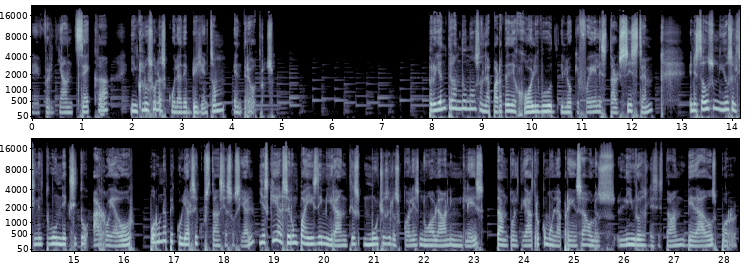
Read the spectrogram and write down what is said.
eh, Ferdinand Zecca, incluso la escuela de Bridgeton, entre otros. Pero ya entrándonos en la parte de Hollywood y lo que fue el Star System, en Estados Unidos el cine tuvo un éxito arrollador por una peculiar circunstancia social, y es que al ser un país de inmigrantes, muchos de los cuales no hablaban inglés, tanto el teatro como la prensa o los libros les estaban vedados por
